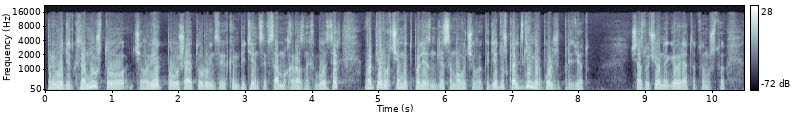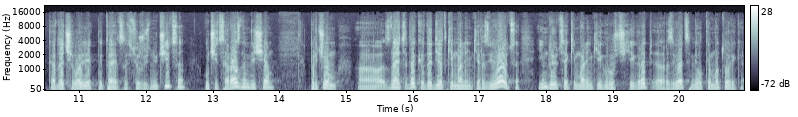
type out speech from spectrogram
приводит к тому, что человек повышает уровень своих компетенций в самых разных областях. Во-первых, чем это полезно для самого человека? Дедушка Альцгеймер позже придет. Сейчас ученые говорят о том, что когда человек пытается всю жизнь учиться, учиться разным вещам, причем, а, знаете, да, когда детки маленькие развиваются, им дают всякие маленькие игрушечки играть, а, развивается мелкая моторика,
